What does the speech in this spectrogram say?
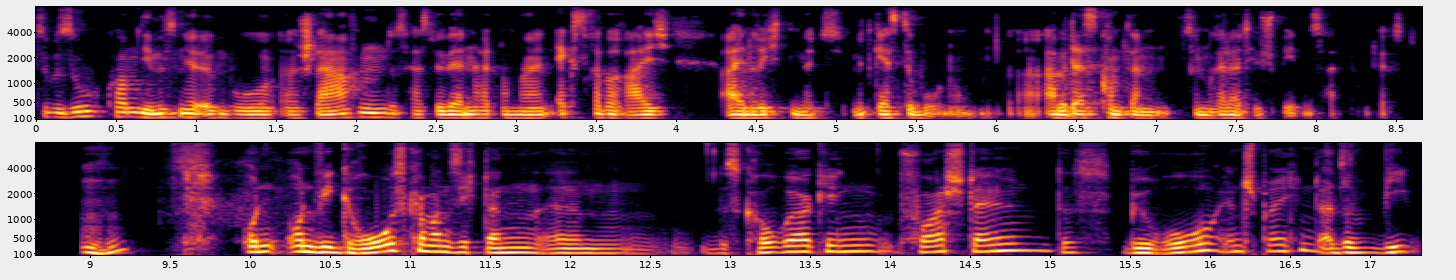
zu Besuch kommen, die müssen ja irgendwo äh, schlafen. Das heißt, wir werden halt nochmal einen extra Bereich einrichten mit, mit Gästewohnungen. Aber das kommt dann zu einem relativ späten Zeitpunkt erst. Mhm. Und, und wie groß kann man sich dann ähm, das Coworking vorstellen, das Büro entsprechend? Also wie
